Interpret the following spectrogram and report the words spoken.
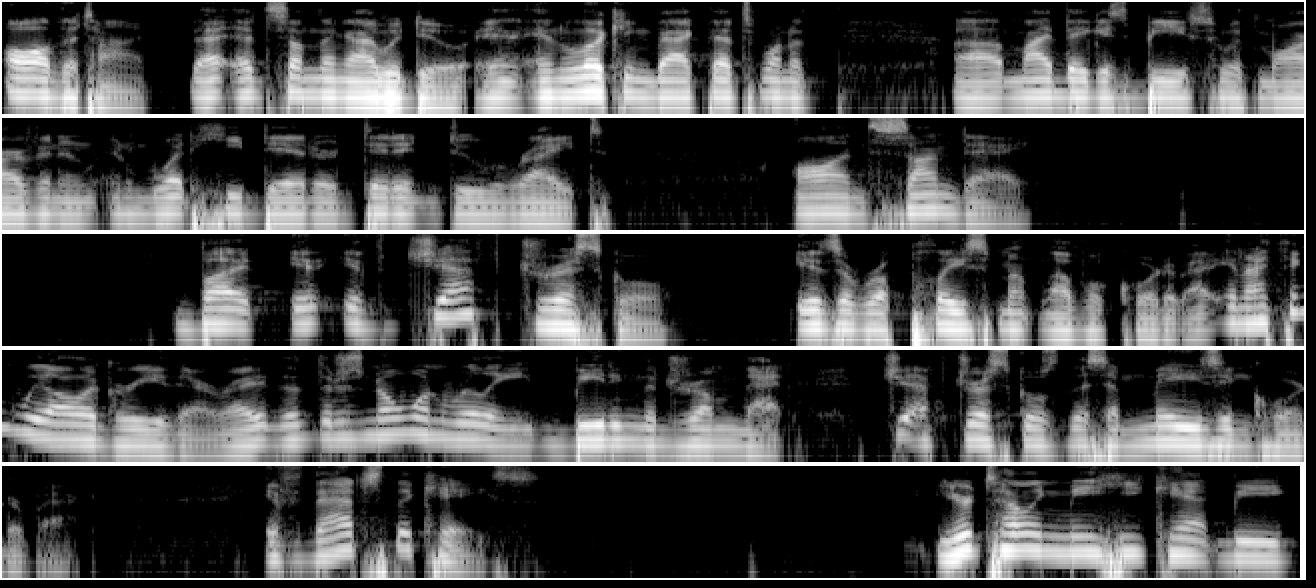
All the time. That, that's something I would do. And, and looking back, that's one of uh, my biggest beefs with Marvin and, and what he did or didn't do right on Sunday. But if, if Jeff Driskel is a replacement level quarterback, and I think we all agree there, right? That there's no one really beating the drum that Jeff Driskel's this amazing quarterback. If that's the case, you're telling me he can't be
